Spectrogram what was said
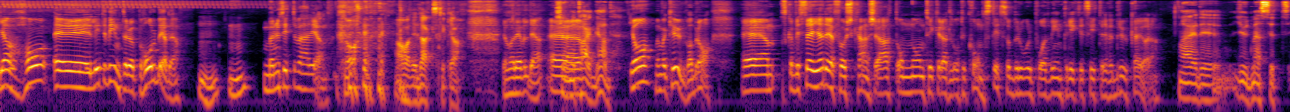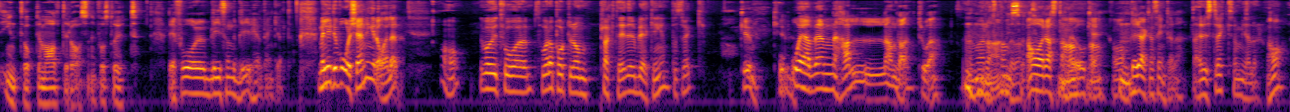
Jaha, eh, lite vinteruppehåll blev det. Mm. Men nu sitter vi här igen. Ja. Ja, det är dags tycker jag. Ja, det är väl det. Känner mig Eh, taggad. Ja, men vad kul, vad bra. Eh, ska vi säga det först kanske att om någon tycker att det låter konstigt så beror det på att vi inte riktigt sitter där vi brukar göra. Nej, det är ljudmässigt inte optimalt idag så ni får stå ut. Det får bli som det blir helt enkelt. Men lite vårkänning idag, eller? ja. Det var ju två, två rapporter om prakthejder i Blekinge på sträck. Kul. Kul. Och även Halland, va? Tror jag. Den var rastande va? Ja, rastande. Ja, Okej. Ja, det räknas inte, eller? Nej, det är sträck som gäller. Ja.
